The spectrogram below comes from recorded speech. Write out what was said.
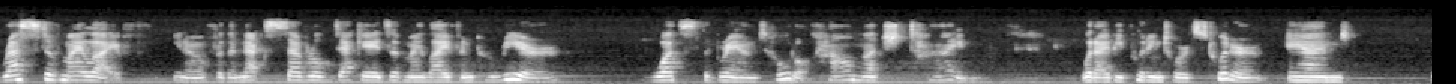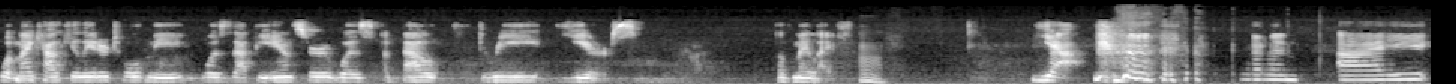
rest of my life, you know, for the next several decades of my life and career, what's the grand total? How much time would I be putting towards Twitter? And what my calculator told me was that the answer was about three years of my life. Mm. Yeah. and I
